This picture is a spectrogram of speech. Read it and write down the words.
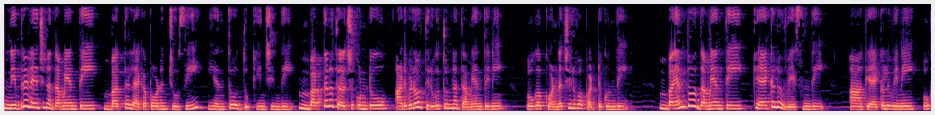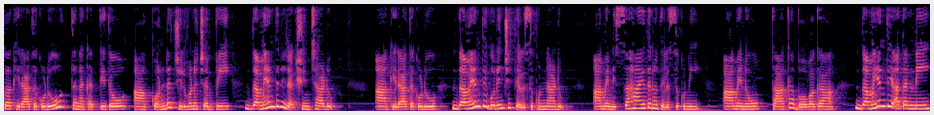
నిద్ర లేచిన దమయంతి భర్త లేకపోవడం చూసి ఎంతో దుఃఖించింది. భర్తను తలుచుకుంటూ అడవిలో తిరుగుతున్న దమయంతిని ఒక కొండ చిలువ పట్టుకుంది. భయంతో దమయంతి కేకలు వేసింది. ఆ కేకలు విని ఒక కిరాతకుడు తన కత్తితో ఆ కొండ చిలువను చంపి దమయంతిని రక్షించాడు. ఆ కిరాతకుడు దమయంతి గురించి తెలుసుకున్నాడు. ఆమె నిస్సహాయతను తెలుసుకుని ఆమెను తాకబోవగా దమయంతి అతన్ని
